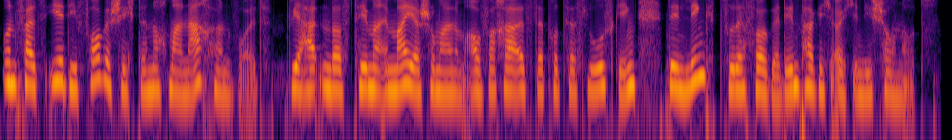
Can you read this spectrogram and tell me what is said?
Und falls ihr die Vorgeschichte nochmal nachhören wollt, wir hatten das Thema im Mai ja schon mal im Aufwacher, als der Prozess losging. Den Link zu der Folge, den packe ich euch in die Show Notes.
